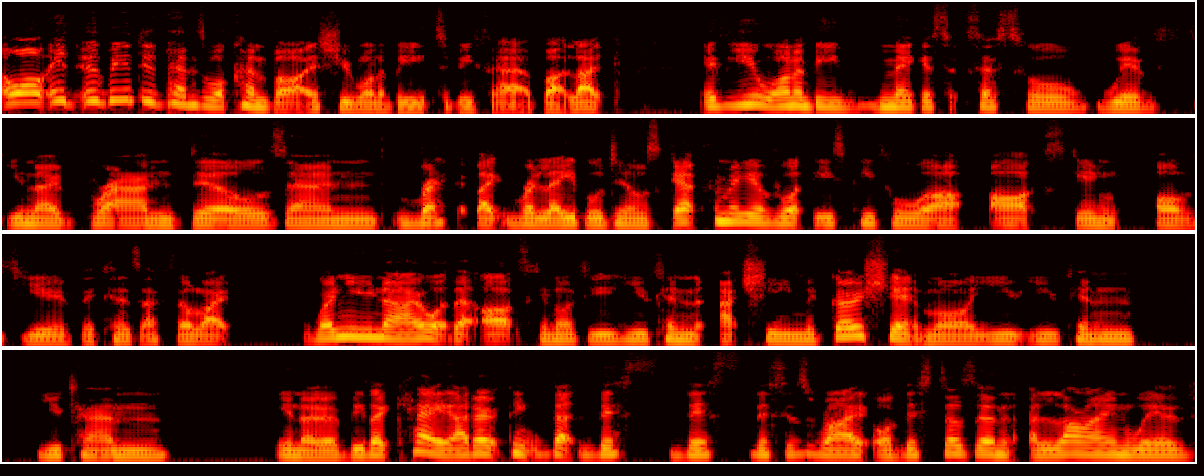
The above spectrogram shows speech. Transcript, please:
well it, it really depends what kind of artist you want to be to be fair but like if you want to be mega successful with you know brand deals and rec- like relabel deals get familiar with what these people are asking of you because i feel like when you know what they're asking of you you can actually negotiate more. You you can you can you know be like hey i don't think that this this this is right or this doesn't align with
